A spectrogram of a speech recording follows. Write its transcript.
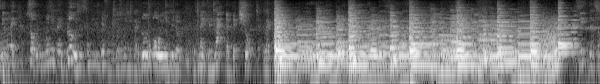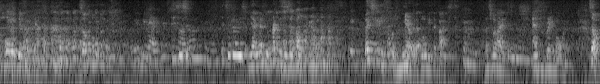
See what I mean? So when you play blues, it's completely different because when you play blues, all you need to do is make your neck a bit short. Like See, that's a whole different thing. So uh, this is, it's a very yeah. You have to practice this at home. Basically, front of a mirror, that will be the best. That's what I do every morning. So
